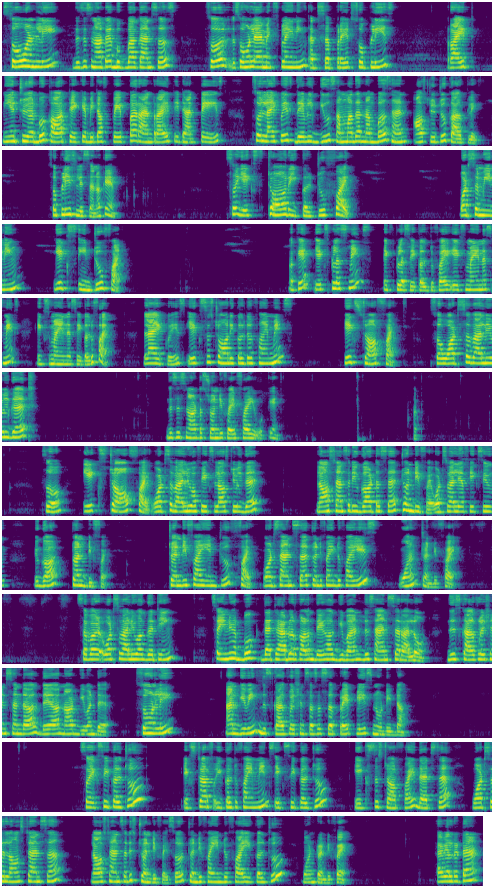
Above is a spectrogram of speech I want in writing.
So only this is not a book back answers. So, so only I am explaining at separate. So please write near to your book or take a bit of paper and write it and paste. So likewise they will give some other numbers and ask you to calculate. So please listen okay. So x star equal to 5. What's the meaning? x into 5. Okay, x plus means x plus equal to 5, x minus means x minus equal to 5. Likewise, x star equal to 5 means x star 5. So what's the value you will get? This is not as 25, 5, okay. okay. So x star 5. What's the value of x last you will get? Last answer you got is at 25. What's the value of x you, you got? 25. 25 into 5. What's answer? 25 into 5 is 125. So what's value are getting? So in your book, the tabular column, they have given this answer alone. These calculations and all, they are not given there. So only I am giving this calculations as a separate. Please note it down. So x equal to x star equal to 5 means x equal to x star 5. That's the what's the last answer? Last answer is 25. So 25 into 5 equal to 125. Have you all written?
